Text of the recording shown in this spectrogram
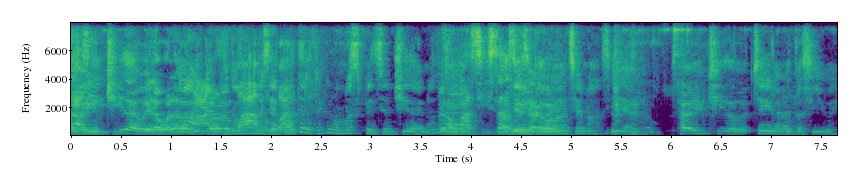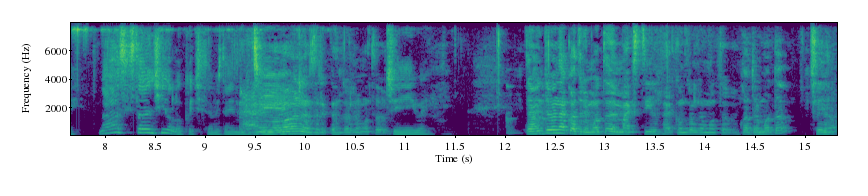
estaba sí. bien chida, güey. La volaba No, bien cabrón. no mames, y aparte le trae como una suspensión chida, ¿no? Pero maciza, sí, güey. cabrón, ¿sí o no? Sí. Estaba bien chido, güey. Sí, la neta sí, güey. No, sí estaban chidos los coches, también está bien. Ah, mi mamá me las de control remoto. güey. Sí, güey. También tuve una cuatrimoto de Max Steel a control remoto, güey. ¿Cuatrimoto? Sí. No.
